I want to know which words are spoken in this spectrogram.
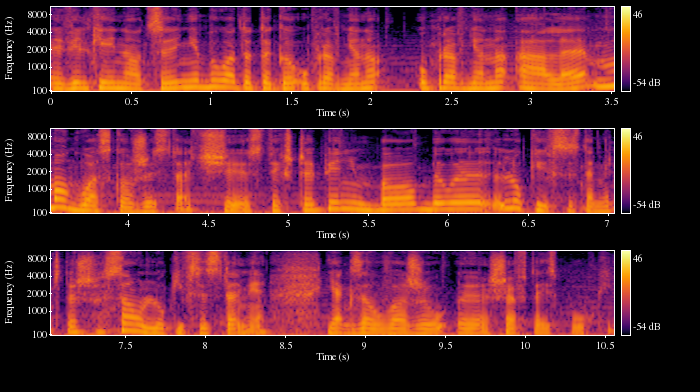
Wielkiej Nocy, nie była do tego uprawniona, uprawniona, ale mogła skorzystać z tych szczepień, bo były luki w systemie, czy też są luki w systemie, jak zauważył e, szef tej spółki.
